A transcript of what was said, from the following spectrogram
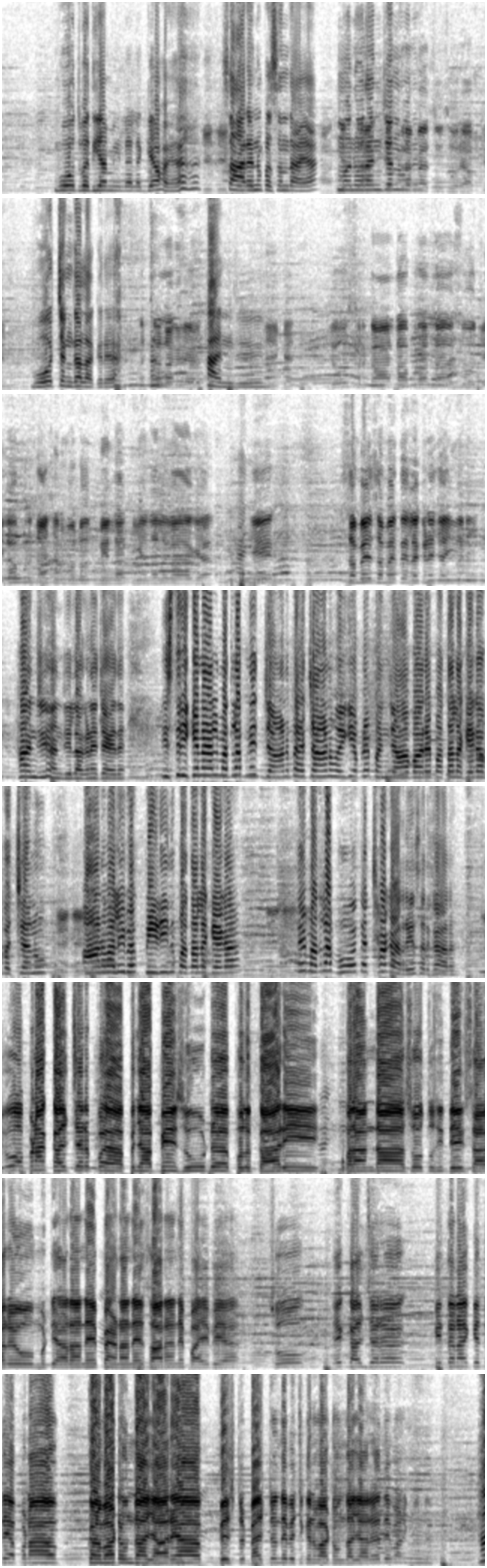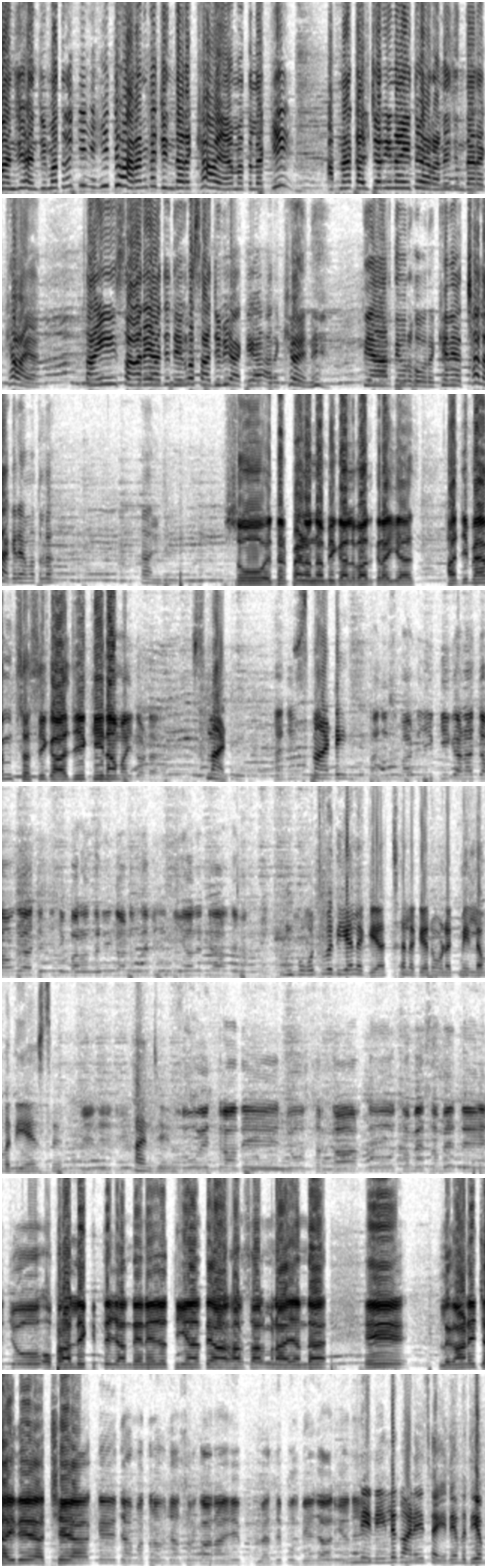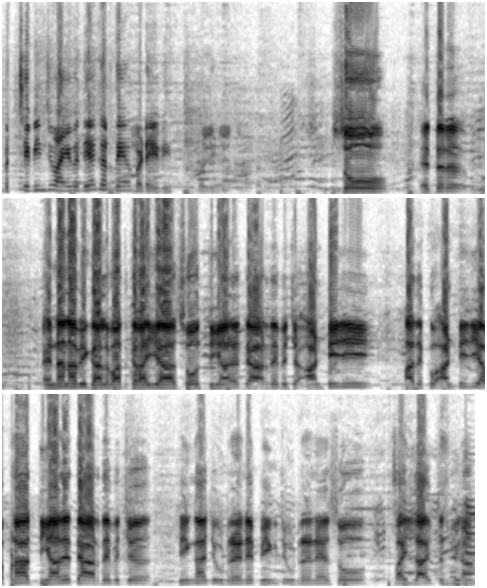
ਬਹੁਤ ਵਧੀਆ ਮੇਲਾ ਲੱਗਿਆ ਹੋਇਆ। ਸਾਰਿਆਂ ਨੂੰ ਪਸੰਦ ਆਇਆ। ਮਨੋਰੰਜਨ ਹੋ ਰਿਹਾ। ਮਹਿਸੂਸ ਹੋ ਰਿਹਾ ਆਪ ਜੀ ਨੂੰ। ਬਹੁਤ ਚੰਗਾ ਲੱਗ ਰਿਹਾ। ਅੱਛਾ ਲੱਗ ਰਿਹਾ। ਹੈ ਹਾਂਜੀ। ਠੀਕ ਹੈ ਜੀ। ਜੋ ਸਰਕਾਰ ਦਾ ਉਪਰਾਲਾ ਸੋ ਜ਼ਿਲ੍ਹਾ ਪ੍ਰਸ਼ਾਸਨ ਵੱਲੋਂ ਮੇਲਾ ਤੀਆਂ ਦਾ ਲਗਾਇਆ ਗਿਆ। ਇਹ ਸਮੇਂ-ਸਮੇਂ ਤੇ ਲੱਗਣੇ ਚਾਹੀਦੇ ਨੇ। ਹਾਂਜੀ ਹਾਂਜੀ ਲੱਗਣੇ ਚਾਹੀਦੇ। ਇਸ ਤਰੀਕੇ ਨਾਲ ਮਤਲਬ ਆਪਣੀ ਜਾਣ ਪਹਿਚਾਣ ਹੋਏਗੀ ਆਪਣੇ ਪੰਜਾਬ ਬਾਰੇ ਪਤਾ ਲੱਗੇਗਾ ਬੱਚਿਆਂ ਨੂੰ ਆਉਣ ਵਾਲੀ ਪੀੜ੍ਹੀ ਨੂੰ ਪਤਾ ਲੱਗੇਗਾ। ਤੇ ਮਤਲਬ ਬਹੁਤ ਅੱਛਾ ਕਰ ਰਹੀ ਹੈ ਸਰਕਾਰ। ਜੋ ਆਪਣਾ culture Punjabi suit phulkari paranda so ਤੁਸੀਂ ਦੇਖ ਸਕਦੇ ਹੋ ਮੁਟਿਆਰਾਂ ਨੇ ਭੈਣਾਂ ਨੇ ਸਾਰਿਆਂ ਨੇ ਪਾਏ ਹੋਏ ਆ। ਸੋ ਇਹ ਕਲਚਰ ਕਿਤੇ ਨਾ ਕਿਤੇ ਆਪਣਾ ਕਨਵਰਟ ਹੁੰਦਾ ਜਾ ਰਿਹਾ ਬੈਸਟ ਵੈਸਟਰਨ ਦੇ ਵਿੱਚ ਕਨਵਰਟ ਹੁੰਦਾ ਜਾ ਰਿਹਾ ਇਹਦੇ ਬਾਰੇ ਕੀ? ਹਾਂਜੀ ਹਾਂਜੀ ਮਤਲਬ ਕਿ ਇਹੀ ਤਿਉਹਾਰਾਂ ਨੇ ਤਾਂ ਜਿੰਦਾ ਰੱਖਿਆ ਹੋਇਆ ਮਤਲਬ ਕਿ ਆਪਣਾ ਕਲਚਰ ਹੀ ਨਹੀਂ ਤਿਉਹਾਰਾਂ ਨੇ ਜਿੰਦਾ ਰੱਖਿਆ ਹੋਇਆ। ਤਾਂ ਹੀ ਸਾਰੇ ਅੱਜ ਦੇਖ ਲਓ ਸੱਜ ਵੀ ਆ ਕੇ ਆ ਰੱਖੇ ਹੋਏ ਨੇ। ਤਿਆਰ ਤਿਉਰ ਹੋ ਰੱਖੇ ਨੇ ਅੱਛਾ ਲੱਗ ਰਿਹਾ ਮਤਲਬ। ਹਾਂਜੀ। ਸੋ ਇੱਧਰ ਭੈਣਾਂ ਨਾਲ ਵੀ ਗੱਲਬਾਤ ਕਰਾਈ ਆ। ਹਾਂਜੀ ਮੈਮ ਸਤਿ ਸ਼੍ਰੀ ਅਕਾਲ ਜੀ ਕੀ ਨਾਮ ਆ ਜੀ ਤੁਹਾਡਾ? ਸਮਾਰਟ। ਹਾਂਜੀ। ਸਮਾਰਟੀ। ਹਾਂਜੀ ਸਮਾਰਟ ਜੀ ਕੀ ਕਹਿਣਾ ਚਾਹੋਗੇ ਅੱਜ ਤੁਸੀਂ ਬਾਰਾਂਦਰੀ ਗਾਰਡਨ ਦੇ ਵਿੱਚ ਤੀਆਂ ਦੇ ਤਿਉਹਾਰ ਦੇ ਵਿੱਚ? ਬਹੁਤ ਵਧੀਆ ਲੱਗਿਆ ਅੱਛਾ ਲੱਗਿਆ ਰੌਣਕ ਮੇਲਾ ਵਧੀਆ ਇਸ। ਜੀ ਜੀ ਜੀ। ਹਾਂਜੀ। ਸੋ ਇਸ ਤਰ੍ਹਾਂ ਦੇ ਜੋ ਸਰਕਾਰ ਤੋਂ ਸਮੇਂ-ਸਮੇਂ ਤੇ ਜੋ ਉਪਰਾਲੇ ਕੀਤੇ ਜਾਂਦੇ ਨੇ ਜੋ ਤੀਆਂ ਤਿਉਹਾਰ ਹਰ ਸਾਲ ਮਨਾਇਆ ਜਾਂਦਾ ਹੈ ਇਹ ਲਗਾਉਣੇ ਚਾਹੀਦੇ ਆ ਅੱਛੇ ਆ ਕਿ ਜਾਂ ਮਤਲਬ ਜਾਂ ਸਰਕਾਰਾਂ ਇਹ ਵੈਸੇ ਭੁੱਲਦੀਆਂ ਜਾ ਰਹੀਆਂ ਨੇ? ਨਹੀਂ ਨਹੀਂ ਲਗਾਣੇ ਚਾਹੀਦੇ ਆ ਵਧੀਆ ਬੱਚੇ ਵੀ ਇੰਜੋਏ ਵਧੀਆ ਕਰਦੇ ਆ ਬੜੇ ਵੀ ਸੋ ਇੱਧਰ ਇਹਨਾਂ ਨਾਲ ਵੀ ਗੱਲਬਾਤ ਕਰਾਈ ਆ ਸੋ ਤੀਆਂ ਦੇ ਤਿਉਹਾਰ ਦੇ ਵਿੱਚ ਆਂਟੀ ਜੀ ਆ ਦੇਖੋ ਆਂਟੀ ਜੀ ਆਪਣਾ ਤੀਆਂ ਦੇ ਤਿਉਹਾਰ ਦੇ ਵਿੱਚ ਪਿੰਗਾ ਝੂਟ ਰਹੇ ਨੇ ਪਿੰਗ ਝੂਟ ਰਹੇ ਨੇ। ਸੋ ਭਾਈ ਲਾਈਵ ਤਸਵੀਰਾਂ।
